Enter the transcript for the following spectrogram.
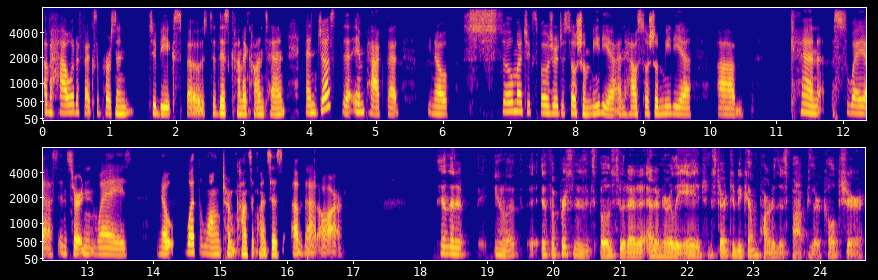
of how it affects a person to be exposed to this kind of content and just the impact that you know so much exposure to social media and how social media um, can sway us in certain ways you know what the long-term consequences of that are and then it, you know if if a person is exposed to it at, a, at an early age and start to become part of this popular culture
